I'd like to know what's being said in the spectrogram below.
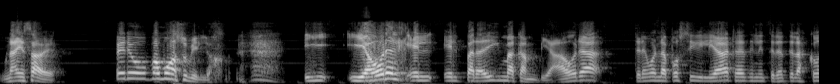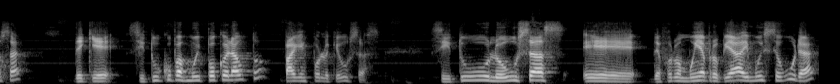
nadie sabe. Pero vamos a asumirlo. Y, ahora el, el, paradigma cambia. Ahora tenemos la posibilidad a través del Internet de las Cosas de que si tú ocupas muy poco el auto, pagues por lo que usas si tú lo usas eh, de forma muy apropiada y muy segura,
